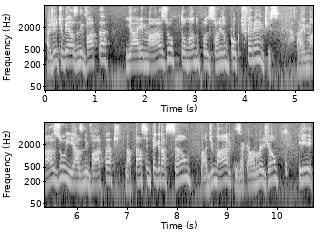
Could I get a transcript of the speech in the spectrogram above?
a gente vê as Livata e a Emaso tomando posições um pouco diferentes. A Emaso e a Aslivata na Taça Integração, lá de Marques, aquela região, e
